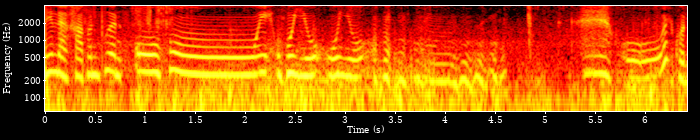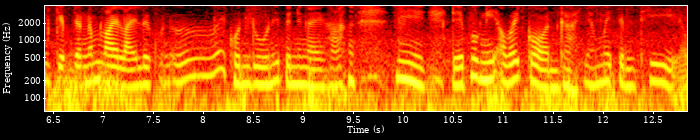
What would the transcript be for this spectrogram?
นี่แหละค่ะ เพื่อนๆโอ้โหโอ้ยโยโอ้ยโยโอ้ยคนเก็บยังน้ำลายไหลเลยคุณเอ้ยคนดูนี่เป็นยังไงคะนี่ เดี๋ยวพวกนี้เอาไว้ก่อนค่ะ ยังไม่เต็มที่เอา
